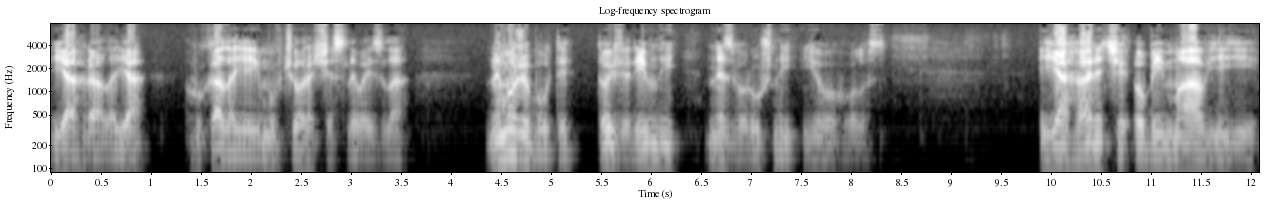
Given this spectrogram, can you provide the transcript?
Я грала, я, гукала я йому вчора щаслива і зла. Не може бути той же рівний, незворушний його голос. Я гаряче обіймав її,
